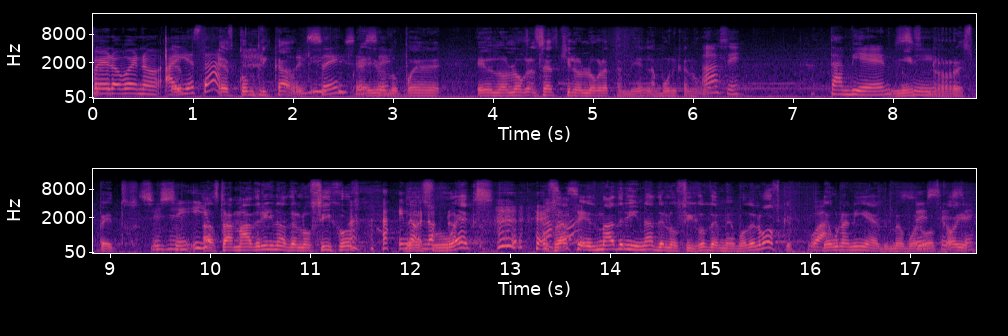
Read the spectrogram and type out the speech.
pero bueno, ahí está. Es complicado. Sí, sí, ellos lo pueden, ellos lo logran. ¿Sabes quién lo logra también? La Mónica Noguera. Ah, sí. También. Mis respetos. Sí, sí. Hasta madrina de los hijos de su ex. O sea, es madrina de los hijos de Memo del Bosque. De una niña de Memo del Bosque. Oye,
